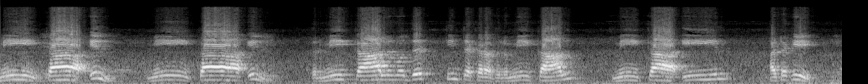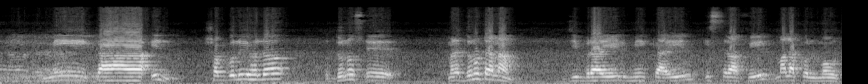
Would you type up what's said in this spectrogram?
মি কা ইল মি কা ইল তাহলে মি কাল এর মধ্যে তিনটা কেরাত হলো মি কাল মি কা ইল এটা কি? মি কা ইল সবগুলোই হলো মানে দুটোটা নাম। জিব্রাইল, মিকাইল, ইসরাফিল, মালাকুল মৌত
